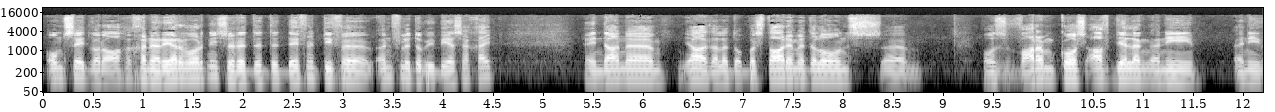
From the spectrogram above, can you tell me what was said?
omset wat daar gegenereer word nie, so dit dit het definitief 'n invloed op die besigheid. En dan ehm uh, ja, hulle het op 'n stadium met hulle ons ehm um, ons warm kos afdeling in die in die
